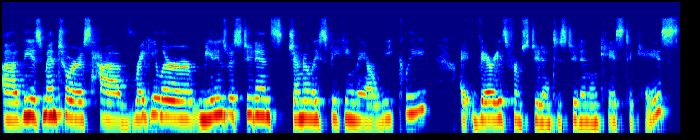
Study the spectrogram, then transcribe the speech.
Uh, these mentors have regular meetings with students. Generally speaking they are weekly. It varies from student to student and case to case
